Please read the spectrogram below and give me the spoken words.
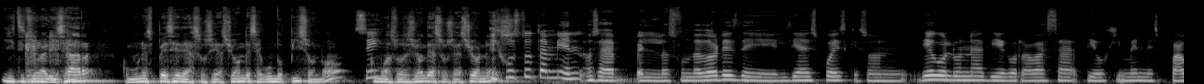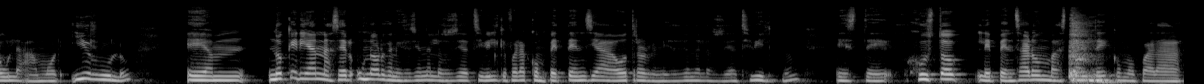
institucionalizar como una especie de asociación de segundo piso, ¿no? Sí. Como asociación de asociaciones. Y justo también, o sea, los fundadores del día después, que son Diego Luna, Diego Rabaza, Diego Jiménez, Paula Amor y Rulo, em, no querían hacer una organización de la sociedad civil que fuera competencia a otra organización de la sociedad civil, ¿no? Este, justo le pensaron bastante como para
